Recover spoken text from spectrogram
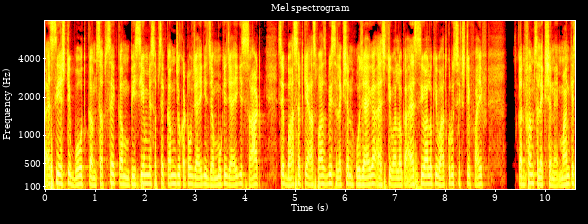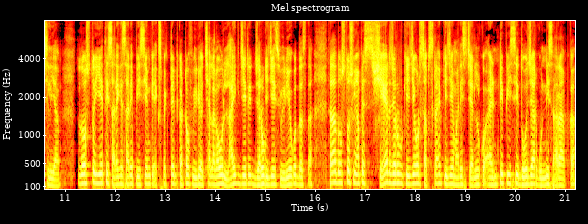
एस सी बहुत कम, सबसे कम पीसीएम में सबसे कम जो कट ऑफ़ जाएगी, जम्मू की जाएगी 60 से बासठ के आसपास भी सिलेक्शन हो जाएगा एसटी वालों का। एससी वालों की बात करूँ 65 कंफर्म सिलेक्शन है, मान के चलिए आप। तो दोस्तों, ये थी सारे के सारे पीसीएम के एक्सपेक्टेड कट ऑफ़ वीडियो अच्छा लगा वो लाइक ज़रूर कीजिए इस वीडियो को दस्ता। तथा दोस्तों यहाँ पे शेयर ज़रूर कीजिए और सब्सक्राइब कीजिए हमारे इस चैनल को। एन टी पी सी दो हज़ार उन्नीस आ रहा है आपका।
